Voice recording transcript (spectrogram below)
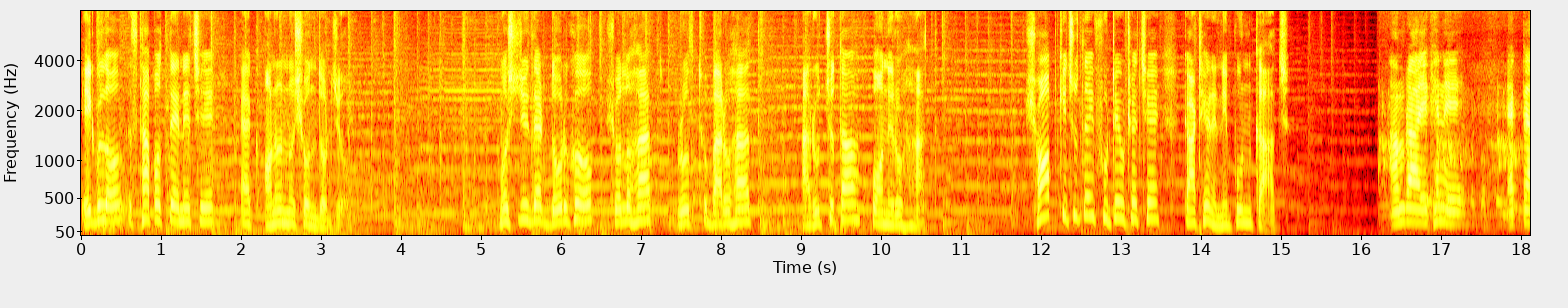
এগুলো স্থাপত্যে এনেছে এক অনন্য সৌন্দর্য। মসজিদের দৈর্ঘ্য ষোলো হাত প্রস্থ বারো হাত আর উচ্চতা পনেরো হাত। সব কিছুতেই ফুটে উঠেছে কাঠের নিপুণ কাজ। আমরা এখানে একটা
